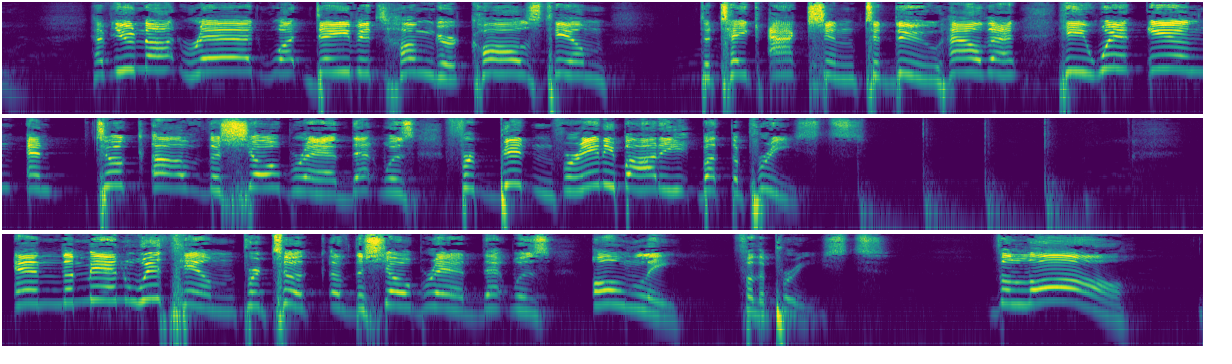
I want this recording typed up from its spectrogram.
Have you not read what David's hunger caused him to take action to do? How that he went in and took of the showbread that was forbidden for anybody but the priests. And the men with him partook of the showbread that was only for the priests. The law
